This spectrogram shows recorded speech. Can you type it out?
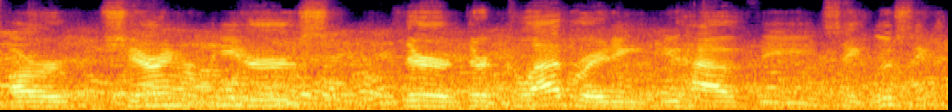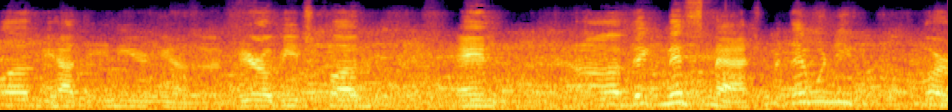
are sharing repeaters. They're they're collaborating. You have the St. Lucie Club, you have the Indian, you know, the Vero Beach Club, and uh, a big mismatch. But then when you or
